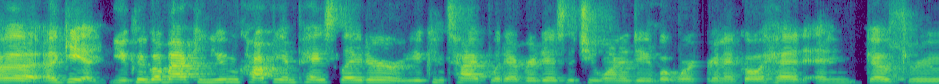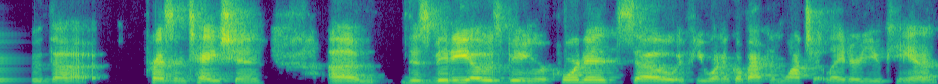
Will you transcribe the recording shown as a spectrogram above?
Uh, again, you can go back and you can copy and paste later, or you can type whatever it is that you want to do. But we're going to go ahead and go through the presentation. Um, this video is being recorded, so if you want to go back and watch it later, you can.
